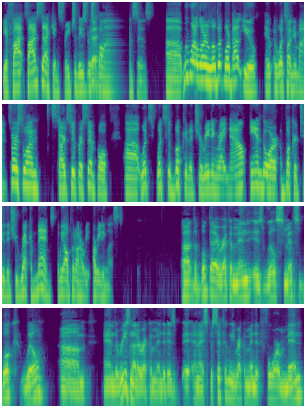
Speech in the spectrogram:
you have five, five seconds for each of these responses. Uh, we want to learn a little bit more about you and, and, what's on your mind. First one, start super simple. Uh, what's what's the book that you're reading right now, and or a book or two that you recommend that we all put on our, our reading list? Uh, the book that I recommend is Will Smith's book, Will. Um, and the reason that I recommend it is, and I specifically recommend it for men,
